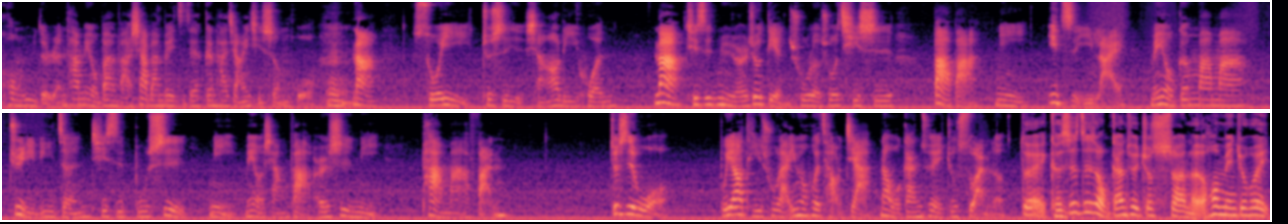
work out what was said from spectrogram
控欲的人，他没有办法下半辈子再跟他讲一起生活，嗯，那所以就是想要离婚。那其实女儿就点出了说，其实爸爸你一直以来没有跟妈妈据理力争，其实不是你没有想法，而是你怕麻烦。就是我不要提出来，因为会吵架，那我干脆就算了。对。可是这种干脆就算了，后面就会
